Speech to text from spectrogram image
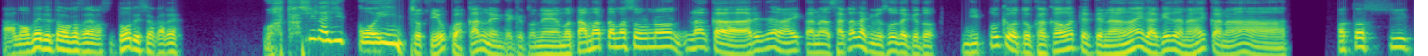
あの、おめでとうございます。どうでしょうかね。私が実行委員長ってよくわかんないんだけどね。まあ、たまたまその、なんか、あれじゃないかな。坂崎もそうだけど、日報協と関わってて長いだけじゃないかな。私、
